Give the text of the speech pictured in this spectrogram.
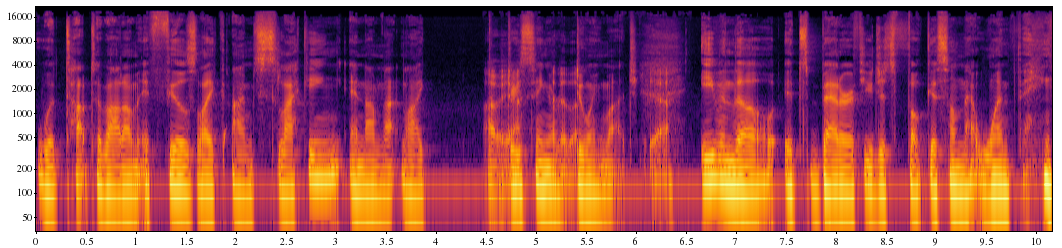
with top to bottom, it feels like I'm slacking and I'm not like Oh yeah. producing I or doing much Yeah. Even though it's better if you just focus on that one thing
